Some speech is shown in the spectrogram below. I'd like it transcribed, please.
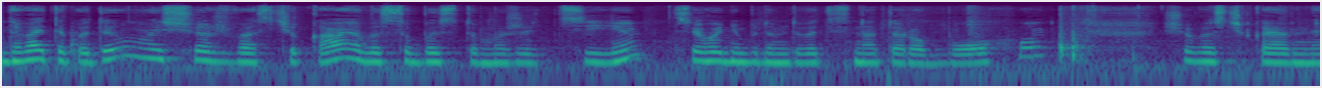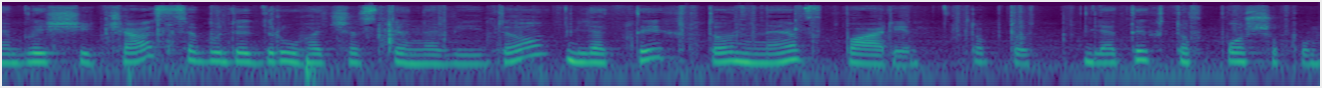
Давайте подивимося, що ж вас чекає в особистому житті. Сьогодні будемо дивитися на Таробоху. Що вас чекає в найближчий час? Це буде друга частина відео для тих, хто не в парі. Тобто для тих, хто в пошуку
